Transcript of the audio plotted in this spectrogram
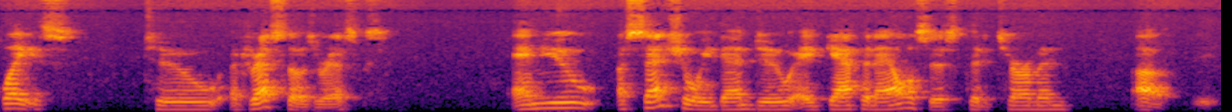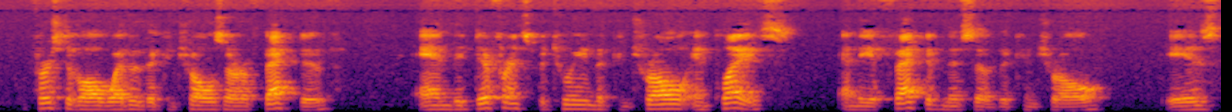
place to address those risks, And you essentially then do a gap analysis to determine, uh, first of all, whether the controls are effective and the difference between the control in place and the effectiveness of the control is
